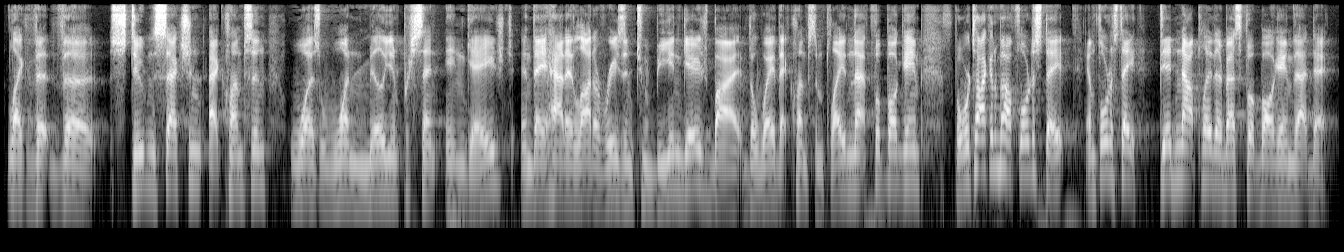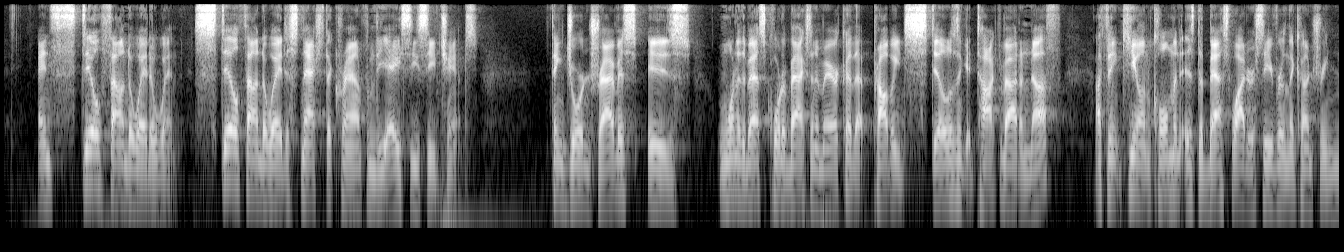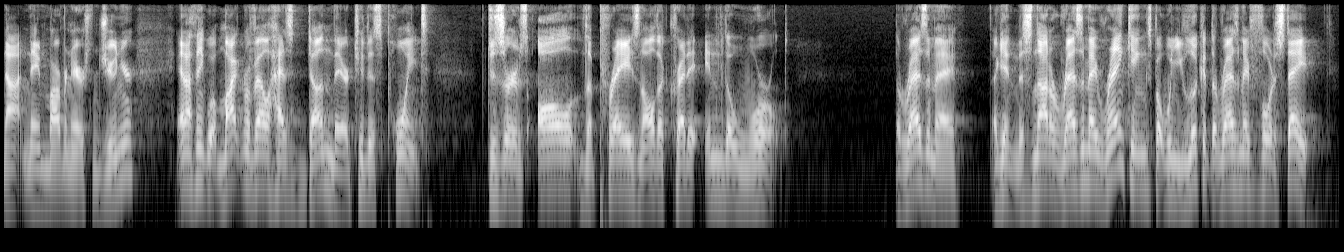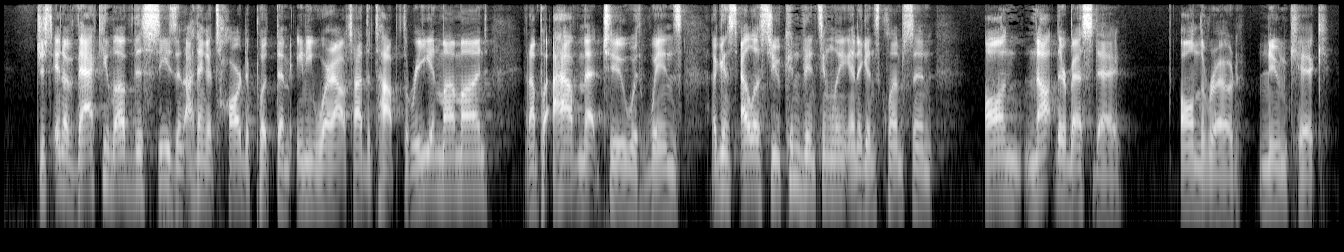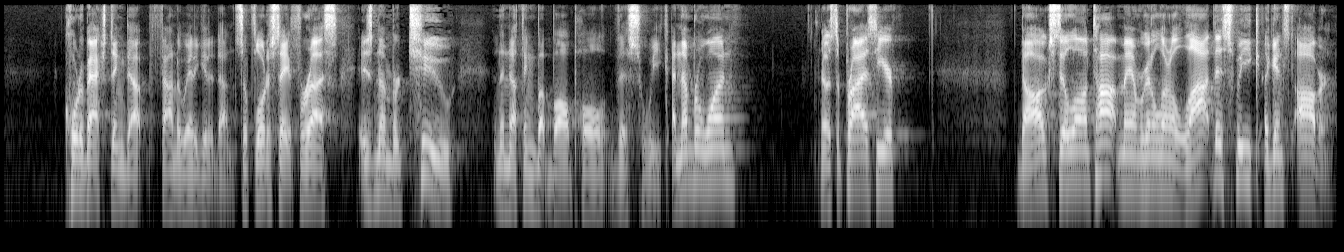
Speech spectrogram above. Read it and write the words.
Like the the student section at Clemson was one million percent engaged, and they had a lot of reason to be engaged by the way that Clemson played in that football game. But we're talking about Florida State, and Florida State did not play their best football game that day, and still found a way to win. Still found a way to snatch the crown from the ACC champs. I think Jordan Travis is one of the best quarterbacks in America that probably still doesn't get talked about enough. I think Keon Coleman is the best wide receiver in the country, not named Marvin Harrison Jr. And I think what Mike Norvell has done there to this point deserves all the praise and all the credit in the world. The resume, again, this is not a resume rankings, but when you look at the resume for Florida State, just in a vacuum of this season, I think it's hard to put them anywhere outside the top three in my mind. And I, put, I have them at two with wins against LSU convincingly and against Clemson on not their best day, on the road, noon kick. Quarterback's dinged up, found a way to get it done. So Florida State for us is number two in the nothing but ball poll this week. And number one, no surprise here. Dogs still on top, man. We're going to learn a lot this week against Auburn.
